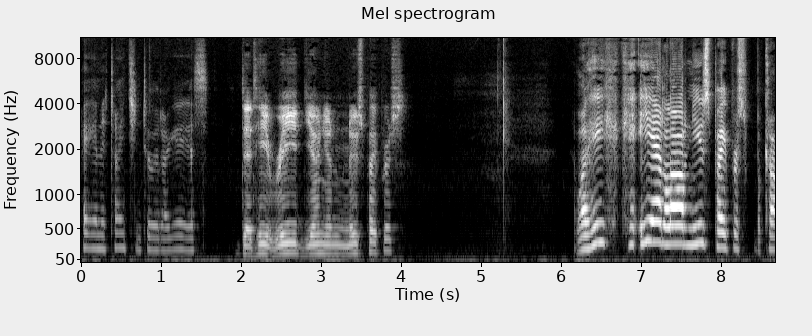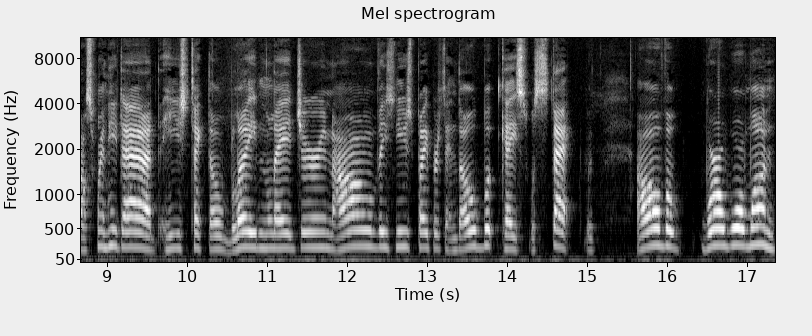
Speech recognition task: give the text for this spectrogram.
pay any attention to it, I guess. Did he read union newspapers? Well, he he had a lot of newspapers because when he died, he used to take the old Blade and Ledger and all these newspapers, and the old bookcase was stacked with all the World War One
